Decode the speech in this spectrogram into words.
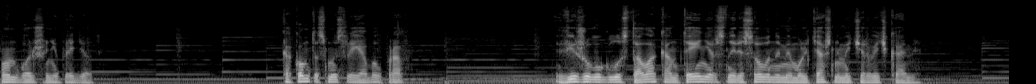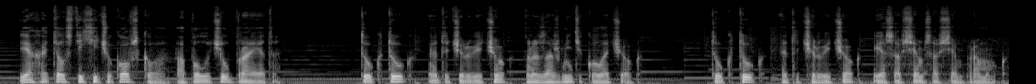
Он больше не придет. В каком-то смысле я был прав. Вижу в углу стола контейнер с нарисованными мультяшными червячками – я хотел стихи Чуковского, а получил про это. Тук-тук — это червячок, разожмите кулачок. Тук-тук — это червячок, я совсем-совсем промок.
